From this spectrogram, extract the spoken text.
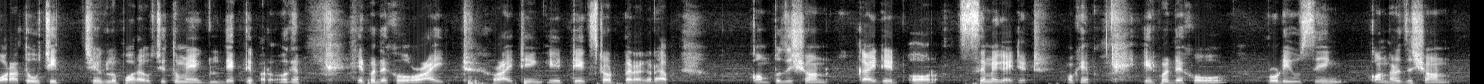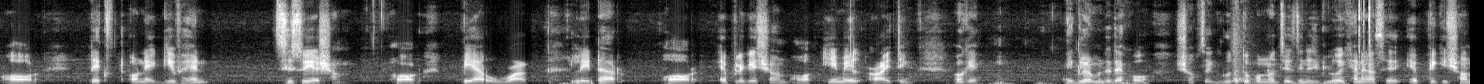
পড়া তো উচিত যেগুলো পড়া উচিত, তুমি এগুলো দেখতে পারো ওকে এরপর দেখো write writing a text or paragraph composition guided or semi guided okay এরপর দেখো producing conversation or text on a given situation or pair work letter or application or email writing okay এগুলোর মধ্যে দেখো, সবচেয়ে গুরুত্বপূর্ণ যে জিনিসগুলো এখানে আছে অ্যাপ্লিকেশন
